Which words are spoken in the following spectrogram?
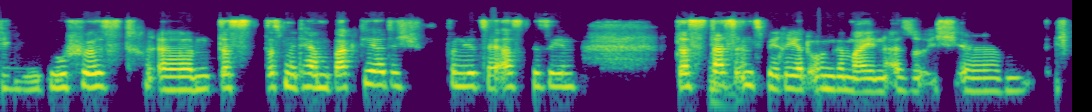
die du führst. Ähm, das, das mit Herrn Bhakti hatte ich von dir zuerst gesehen. Das, das inspiriert ungemein. Also ich, ähm, ich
